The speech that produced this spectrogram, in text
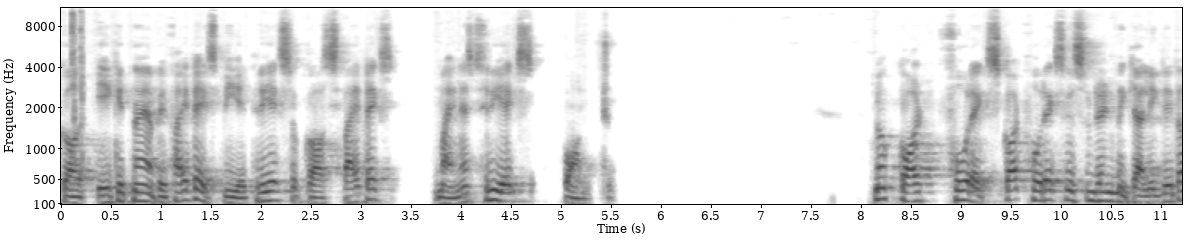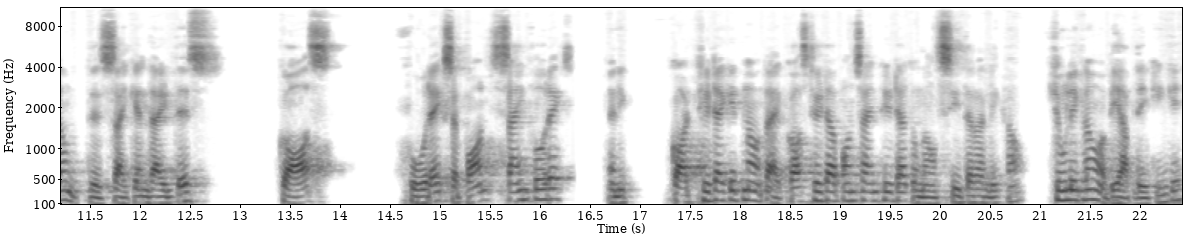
cos A कितना है? यहाँ पे five x B A three x तो cos five x minus three x upon two no cot four x cot four x को स्टूडेंट में क्या लिख देता हूँ? This I can write this cos four x upon sine four x यानी कॉट थीटा कितना होता है? Cos theta upon sine theta तो मैं उसी तरह लिख रहा हूँ। क्यों लिख रहा हूँ? अभी आप देखेंगे।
